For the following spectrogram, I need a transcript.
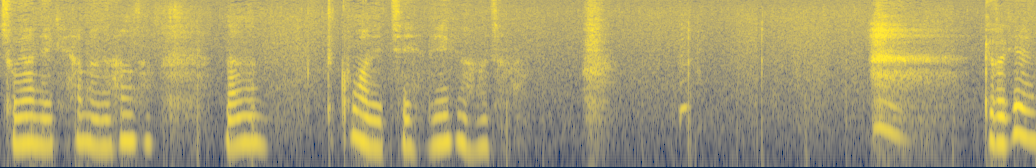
중요한 얘기 하면은 항상 나는 듣고만 있지. 내 얘기는 안 하잖아. 그러게.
